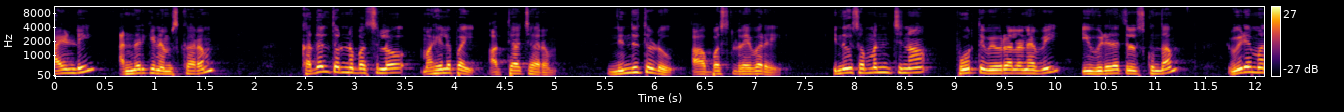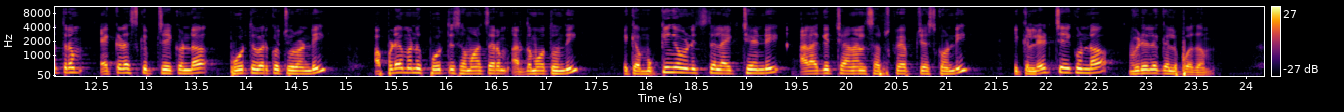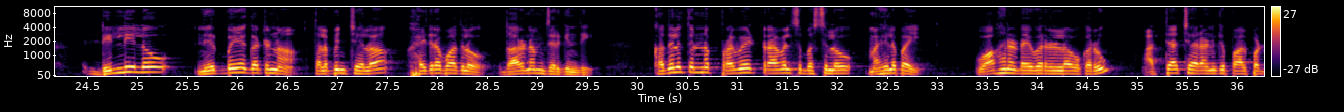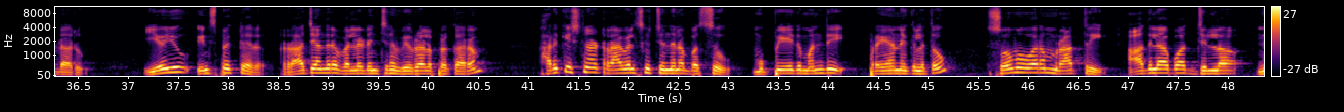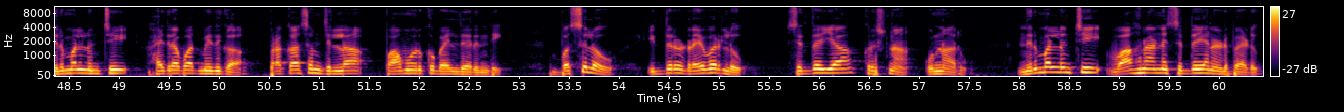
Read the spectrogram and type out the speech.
Hi అండి. అందరికీ నమస్కారం. కదులుతున్న బస్సులో మహిళపై అత్యాచారం. నిందితుడు ఆ బస్ డ్రైవరే. ఇందుకు సంబంధించిన పూర్తి వివరాలు అనేవి ఈ వీడియోలో తెలుసుకుందాం. వీడియో మాత్రం ఎక్కడ స్కిప్ చేయకుండా పూర్తి వరకు చూడండి. అప్పుడే మనకు పూర్తి సమాచారం అర్థమవుతుంది. ఇక ముఖ్యంగా వినిస్తే లైక్ చేయండి. అలాగే ఛానల్ సబ్స్క్రైబ్ చేసుకోండి. ఇక లేట్ చేయకుండా వీడియోలోకి వెళ్ళిపోదాం. ఢిల్లీలో నిర్భయ ఘటన తలపించేలా హైదరాబాద్లో దారుణం జరిగింది. కదులుతున్న ప్రైవేట్ ట్రావెల్స్ బస్సులో మహిళపై వాహన డ్రైవర్లలో ఒకరు అత్యాచారానికి పాల్పడ్డారు. ఏయు ఇన్స్పెక్టర్ రాజేంద్ర వెల్లడించిన వివరాల ప్రకారం హరికృష్ణ ట్రావెల్స్కు చెందిన బస్సు ముప్పై ఐదు మంది ప్రయాణికులతో సోమవారం రాత్రి ఆదిలాబాద్ జిల్లా నిర్మల్ నుంచి హైదరాబాద్ మీదుగా ప్రకాశం జిల్లా పామూరుకు బయలుదేరింది. బస్సులో ఇద్దరు డ్రైవర్లు సిద్ధయ్య కృష్ణ ఉన్నారు. నిర్మల్ నుంచి వాహనాన్ని సిద్ధయ్య నడిపాడు.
